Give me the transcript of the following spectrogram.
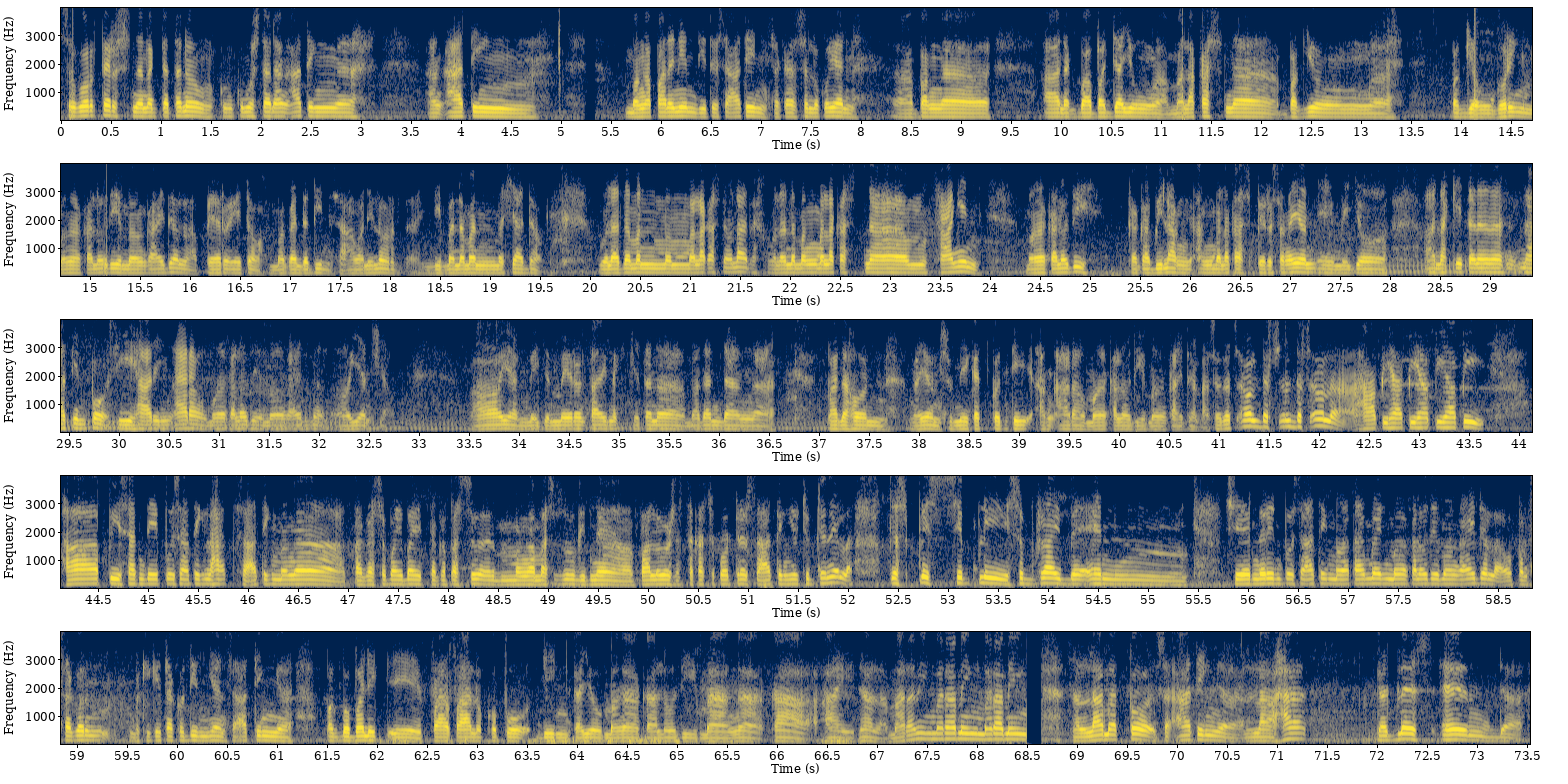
supporters na nagtatanong kung kumusta na ang ating uh, ang ating mga pananim dito sa atin sa kasalukuyan habang uh, uh, nagbabadya yung uh, malakas na bagyong uh, bagyong goring mga kalodi mga ka-idol. Uh, pero ito maganda din sa awa ni Lord. Uh, hindi man naman masyado. Wala naman malakas na ulan. Wala namang malakas na um, hangin mga kalodi. Kagabi lang ang malakas. Pero sa ngayon eh medyo uh, nakita na natin po si Haring Araw mga kalodi mga ka-idol. Oh yan siya oh yan. Medyo mayroon tayong nakikita na magandang uh, panahon ngayon. Sumikat konti ang araw mga kalodi mga kaidol. So that's all that's all that's all. Happy happy happy happy happy Sunday po sa ating lahat sa ating mga taga-subaybay taga-pasu mga masusugid na followers at saka supporters sa ating YouTube channel. Just please simply subscribe and share na rin po sa ating mga timeline mga kalodi mga ka-idol o pagsagon makikita ko din yan sa ating uh, pagbabalik. Eh, follow ko po din kayo mga kalodi mga ka-idol. Maraming maraming maraming salamat po sa ating uh, lahat. God bless and uh,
